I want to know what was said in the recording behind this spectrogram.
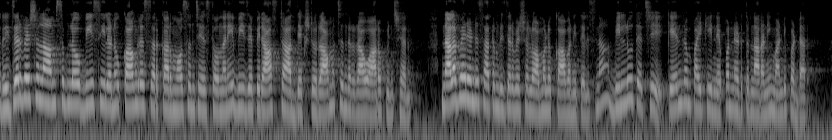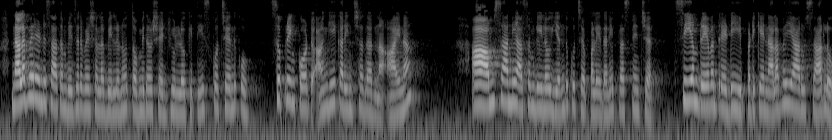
రిజర్వేషన్ల అంశంలో బీసీలను కాంగ్రెస్ సర్కార్ మోసం చేస్తోందని బీజేపీ రాష్ట్ర అధ్యక్షుడు రామచంద్రరావు ఆరోపించారు. నలభై రెండు శాతం రిజర్వేషన్లు అమలు కావని తెలిసినా బిల్లు తెచ్చి కేంద్రంపైకి నెపం నెడుతున్నారని మండిపడ్డారు. నలభై రెండు శాతం రిజర్వేషన్ల బిల్లును తొమ్మిదో షెడ్యూల్లోకి తీసుకొచ్చేందుకు సుప్రీంకోర్టు అంగీకరించదన్న ఆయన ఆ అంశాన్ని అసెంబ్లీలో ఎందుకు చెప్పలేదని ప్రశ్నించారు. సీఎం రేవంత్ రెడ్డి ఇప్పటికే నలభై ఆరు సార్లు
